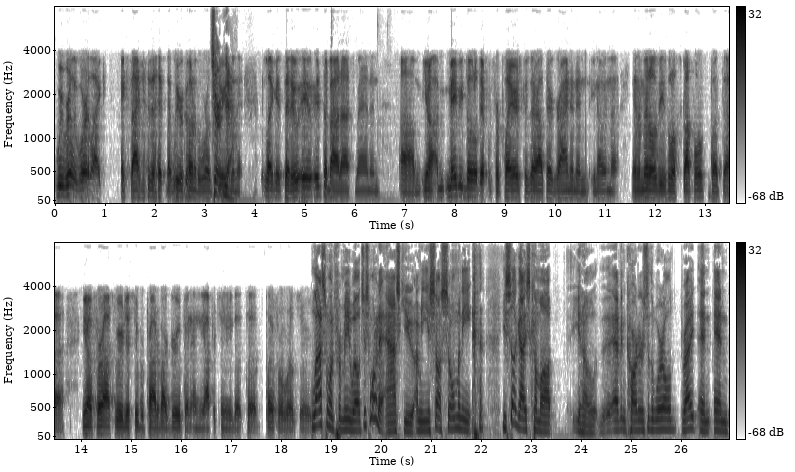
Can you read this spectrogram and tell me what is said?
we really were like excited that, that we were going to the World Sure, Series, yeah. and it, like I said, it, it, it's about us, man. And um, you know, maybe a little different for players because they're out there grinding and you know in the in the middle of these little scuffles. But uh, you know, for us, we were just super proud of our group and, and the opportunity to, to play for a World Series. Last one for me. Well, just wanted to ask you. I mean, you saw so many. you saw guys come up. You know, Evan Carter's of the world, right? And and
